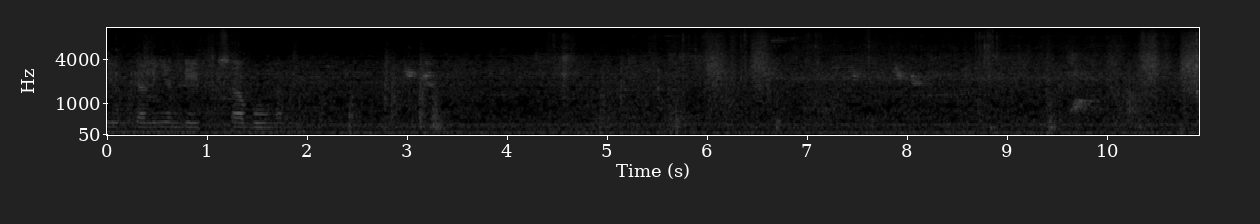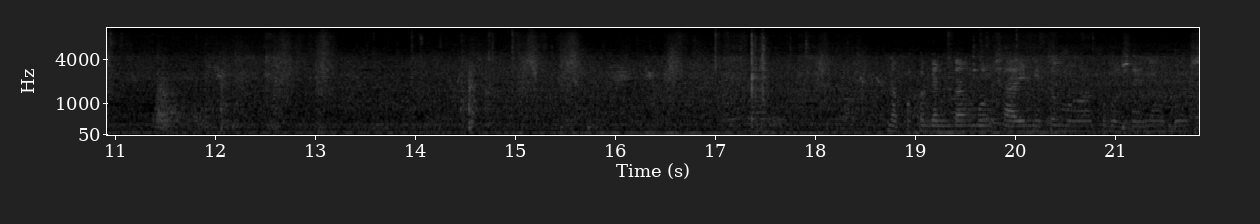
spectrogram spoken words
Yun galing yan dito sa bunga bonsai nito mga lovers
